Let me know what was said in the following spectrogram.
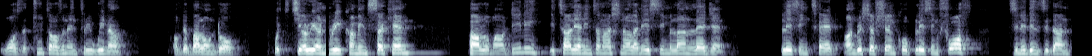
was the 2003 winner of the Ballon d'Or, with Thierry Henry coming second, Paolo Maldini, Italian international and AC Milan legend, placing third, Andrei Shevchenko placing fourth, Zinedine Zidane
